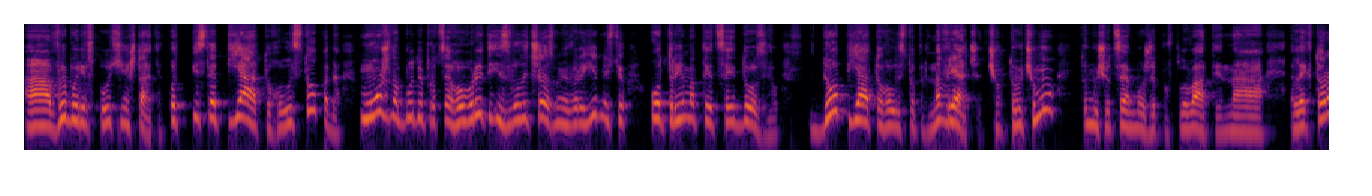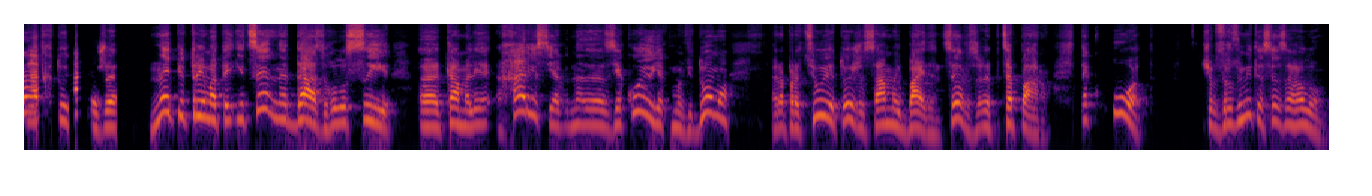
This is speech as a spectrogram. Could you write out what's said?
а, виборів Сполучених Штатів. От після 5 листопада можна буде про це говорити і з величезною вирогідністю отримати цей дозвіл. До 5 листопада навряд чи Чо- чому? Тому що це може повпливати на електорат, хтось може не підтримати, і це не дасть голоси е, Камалі Харріс, як на- з якою, як ми відомо, працює той же самий Байден. Це вже це пара. Так, от, щоб зрозуміти все загалом,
